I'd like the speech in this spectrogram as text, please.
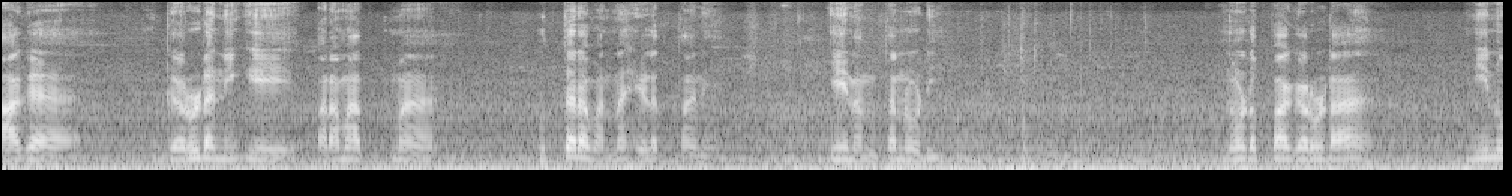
ಆಗ ಗರುಡನಿಗೆ ಪರಮಾತ್ಮ ಉತ್ತರವನ್ನು ಹೇಳುತ್ತಾನೆ. ಏನಂತ ನೋಡಿ. ನೋಡಪ್ಪ ಗರುಡ, ನೀನು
